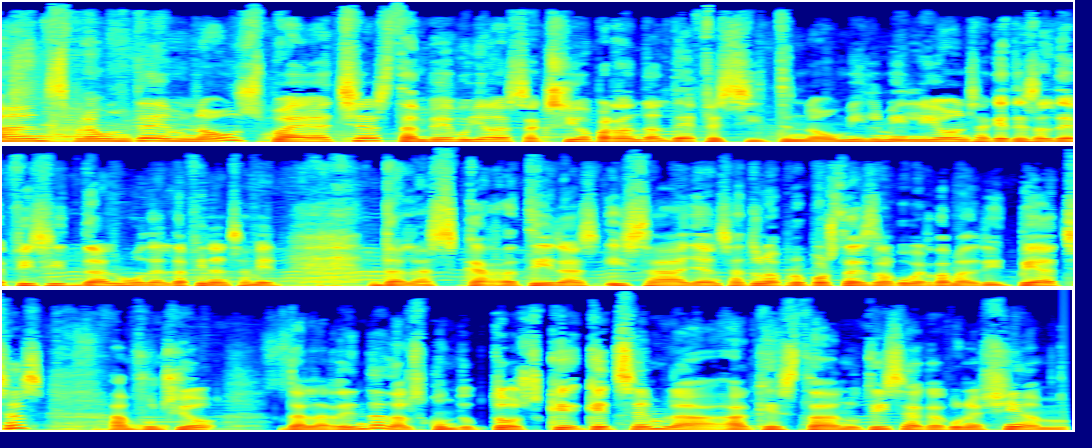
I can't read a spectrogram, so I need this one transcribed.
Ens preguntem, nous peatges també avui a la secció parlant del dèficit. 9.000 milions, aquest és el dèficit del model de finançament de les carreteres i s'ha llançat una proposta des del govern de Madrid. Peatges en funció de la renda dels conductors. Què, què et sembla aquesta notícia que coneixíem?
